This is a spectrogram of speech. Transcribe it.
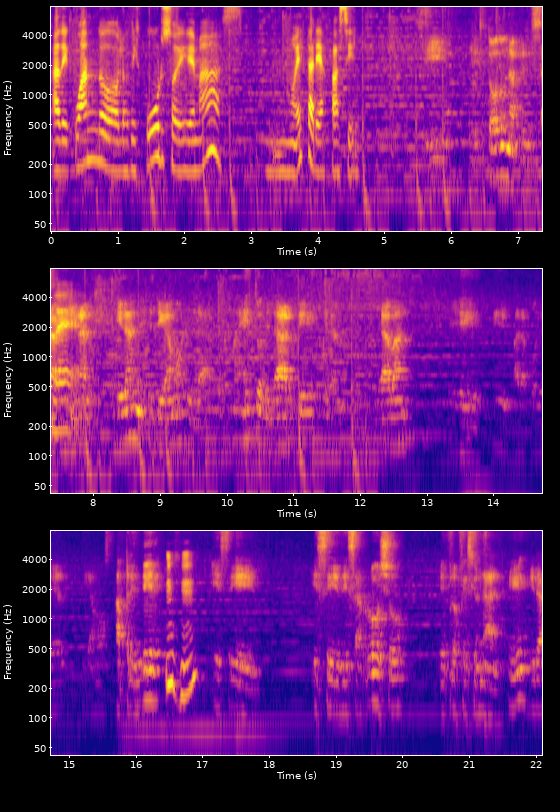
adecuando los discursos y demás no es tarea fácil. Sí, es todo un aprendizaje. Sí. Eran, eran, digamos, la- maestros del arte, eran los que estudiaban eh, eh, para poder, digamos, aprender ese, ese desarrollo eh, profesional. ¿eh? Era,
